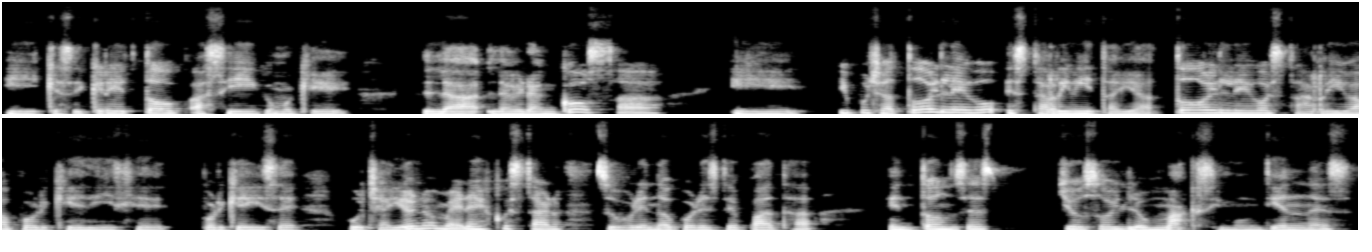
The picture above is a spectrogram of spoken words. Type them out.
y que se cree top, así como que la, la gran cosa. Y, y pucha, todo el ego está arribita ya, todo el ego está arriba porque dije, porque dice, pucha, yo no merezco estar sufriendo por este pata, entonces yo soy lo máximo, ¿entiendes?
